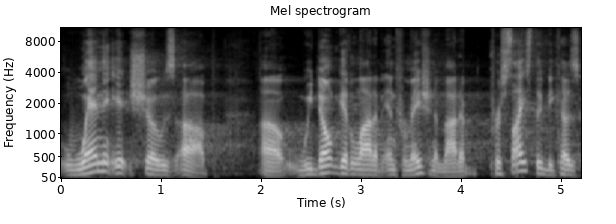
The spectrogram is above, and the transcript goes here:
when it shows up, uh, we don't get a lot of information about it precisely because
